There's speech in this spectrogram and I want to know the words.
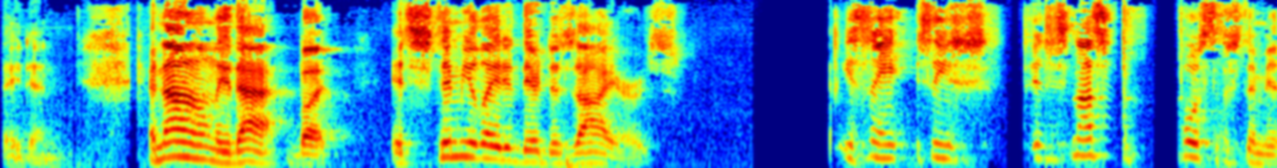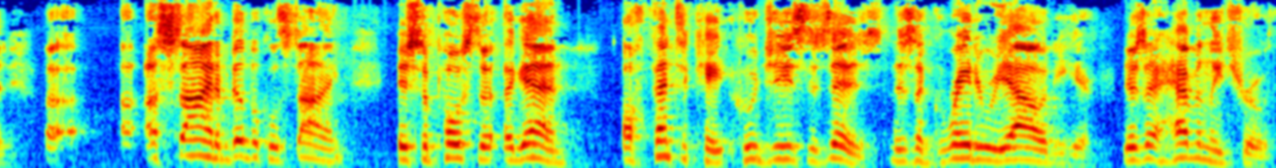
They didn't. And not only that, but it stimulated their desires. You see, see it's not supposed to stimulate. Uh, a sign, a biblical sign, is supposed to, again, authenticate who Jesus is. There's a greater reality here. There's a heavenly truth,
